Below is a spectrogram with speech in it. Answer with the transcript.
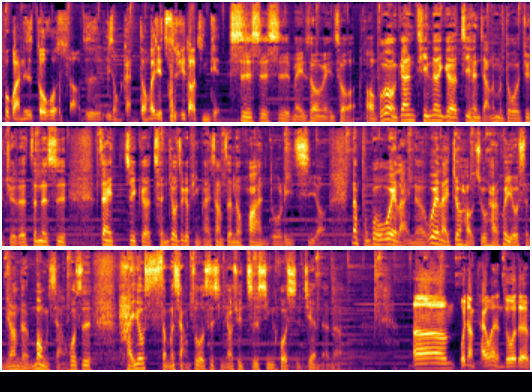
不管这是多或少，这是一种感动，而且持续到今天。是是是，没错没错。哦，不过我刚刚听那个季恒讲那么多，就觉得真的是在这个成就这个品牌上，真的花很多力气哦。那不过未来呢？未来就好猪还会有什么样的梦想，或是还有什么想做的事情要去执行或实践的呢？嗯，我讲台湾很多的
